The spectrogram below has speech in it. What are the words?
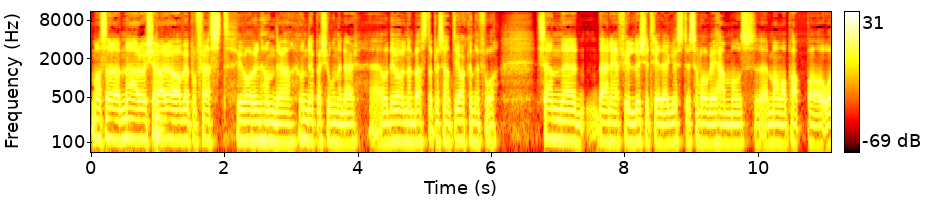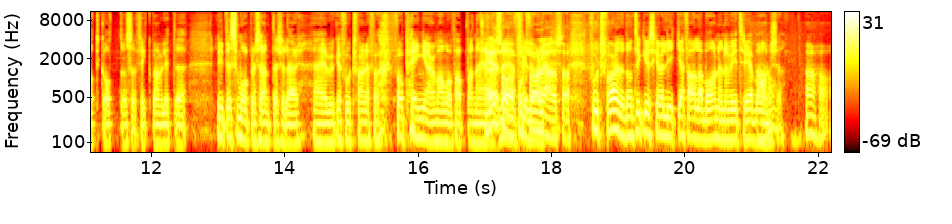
massa nära och kära över på fest. Vi var väl en hundra, hundra personer där eh, och det var väl den bästa presenten jag kunde få. Sen eh, där när jag fyllde 23 augusti så var vi hemma hos eh, mamma och pappa och åt gott och så fick man lite, lite små presenter sådär. Eh, Jag brukar fortfarande få, få pengar av mamma och pappa när jag, Är det när så jag fyller fortfarande år. alltså? Fortfarande, de tycker det ska vara lika för alla barnen och vi är tre barn. Jaha. Så. Jaha.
